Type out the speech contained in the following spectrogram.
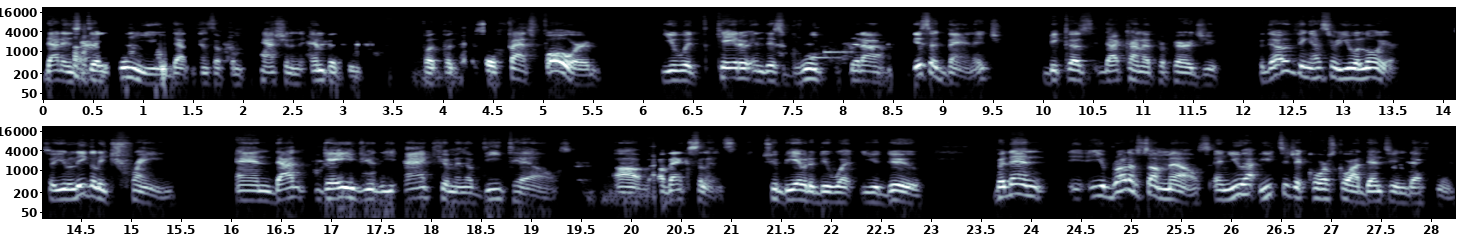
That instilled in you that sense of compassion and empathy. But, but so fast forward, you would cater in this group that are disadvantaged because that kind of prepared you. But the other thing, Esther, you a lawyer, so you legally trained and that gave you the acumen of details of, of excellence to be able to do what you do. But then you brought up something else, and you you teach a course called Identity and Destiny,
